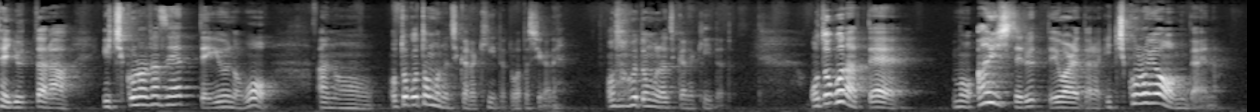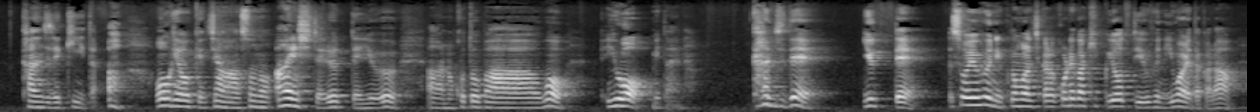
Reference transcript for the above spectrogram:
て言ったら、イチコロだぜっていうのを、あの、男友達から聞いたと、私がね。男友達から聞いたと。男だって、もう愛してるって言われたら、イチコロよみたいな。感じで聞いた。あ、オーケーオーケー。じゃあ、その愛してるっていうあの言葉を言おうみたいな感じで 言って、そういうふうに友達からこれが聞くよっていうふうに言われたから、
